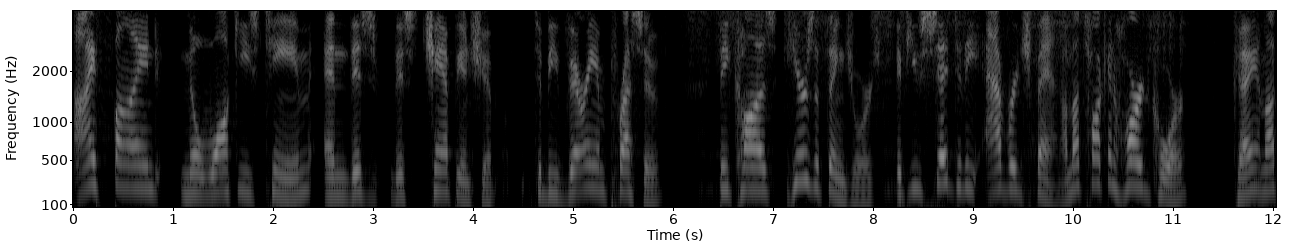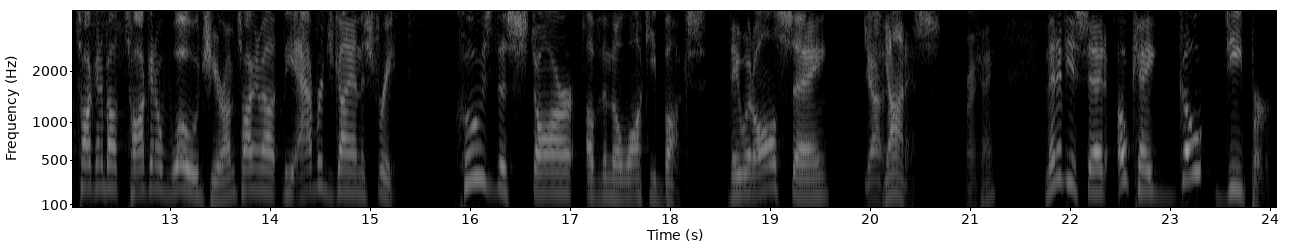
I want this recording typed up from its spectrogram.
I find Milwaukee's team and this this championship to be very impressive because here's the thing, George. If you said to the average fan, I'm not talking hardcore, okay? I'm not talking about talking to Woj here. I'm talking about the average guy on the street. Who's the star of the Milwaukee Bucks? They would all say Giannis. Giannis. Okay. And then if you said, okay, go deeper.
